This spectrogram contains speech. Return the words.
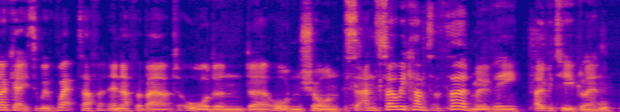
Okay, so we've wept up enough about Ord and uh, Ord and Sean, and so we come to the third movie. Over to you, Glenn.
